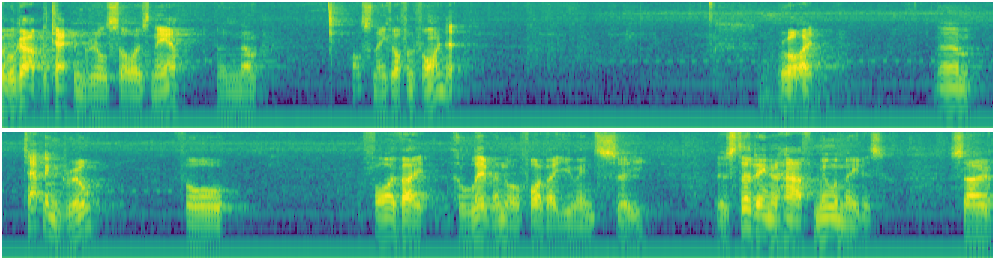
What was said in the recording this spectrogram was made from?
Okay, we'll go up to tapping drill size now and um, I'll sneak off and find it. Right, um, tapping drill for 5811 or 58 UNC is 13 and a half millimeters. So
